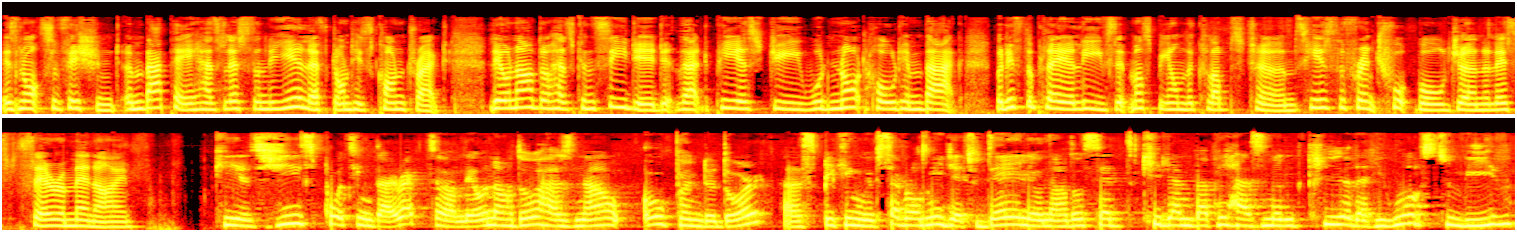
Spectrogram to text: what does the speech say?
is not sufficient. Mbappe has less than a year left on his contract. Leonardo has conceded that PSG would not hold him back, but if the player leaves, it must be on the club's terms. Here's the French football journalist Sarah Menai. PSG sporting director Leonardo has now opened the door. Uh, speaking with several media today, Leonardo said Kylian Mbappe has made it clear that he wants to leave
